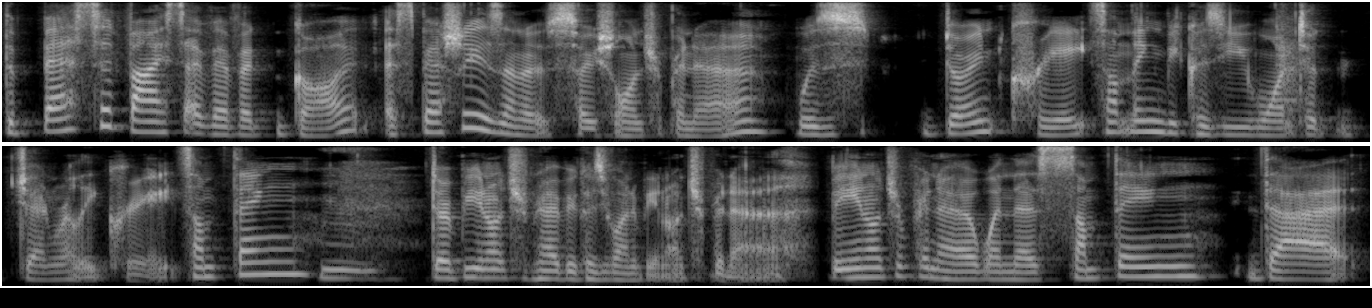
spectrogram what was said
The best advice I've ever got, especially as a social entrepreneur, was don't create something because you want to generally create something. Mm. Don't be an entrepreneur because you want to be an entrepreneur. Be an entrepreneur when there's something that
